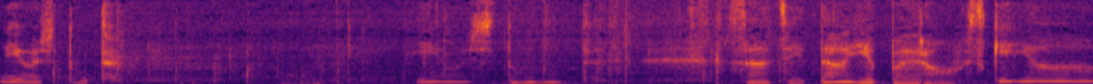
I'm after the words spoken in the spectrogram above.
І ось тут. І ось тут зацвітає Перовськія.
